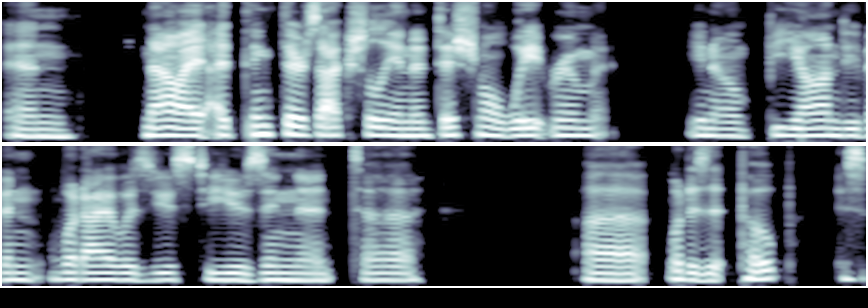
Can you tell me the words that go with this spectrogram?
And now I, I think there's actually an additional weight room, you know, beyond even what I was used to using at uh, uh, what is it, Pope? is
